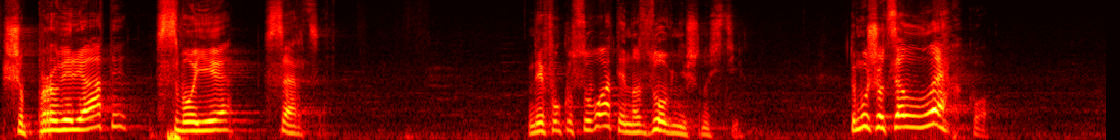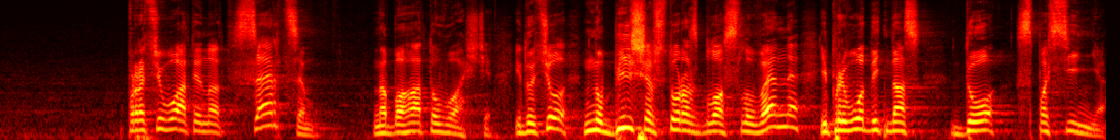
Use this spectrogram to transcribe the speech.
щоб провіряти своє серце. Не фокусувати на зовнішності. Тому що це легко працювати над серцем набагато важче. І до цього но більше в сто раз благословенне і приводить нас до спасіння.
